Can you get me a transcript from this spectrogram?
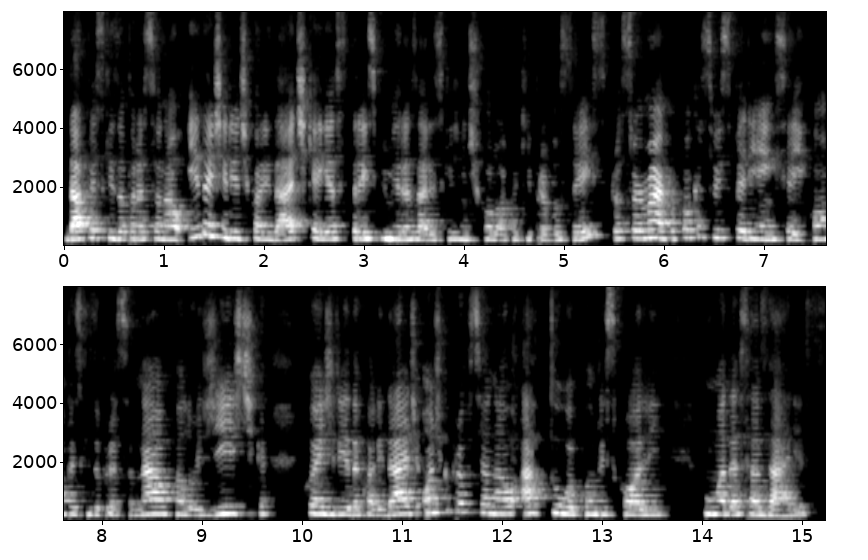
da pesquisa operacional e da engenharia de qualidade, que é aí as três primeiras áreas que a gente coloca aqui para vocês. Professor Marco, qual é a sua experiência aí com a pesquisa operacional, com a logística, com a engenharia da qualidade? Onde que o profissional atua quando escolhe uma dessas áreas?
